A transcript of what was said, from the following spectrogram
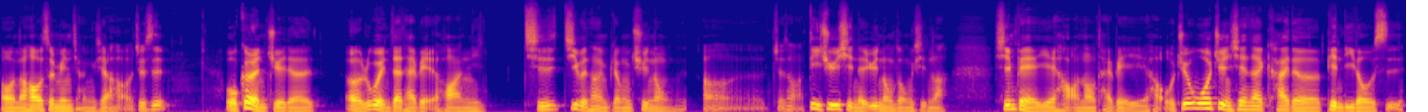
哦。然后顺便讲一下哈，就是我个人觉得，呃，如果你在台北的话，你其实基本上你不用去那种呃，叫什么地区型的运动中心啦，新北也好，然后台北也好，我觉得沃卷现在开的遍地都是。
